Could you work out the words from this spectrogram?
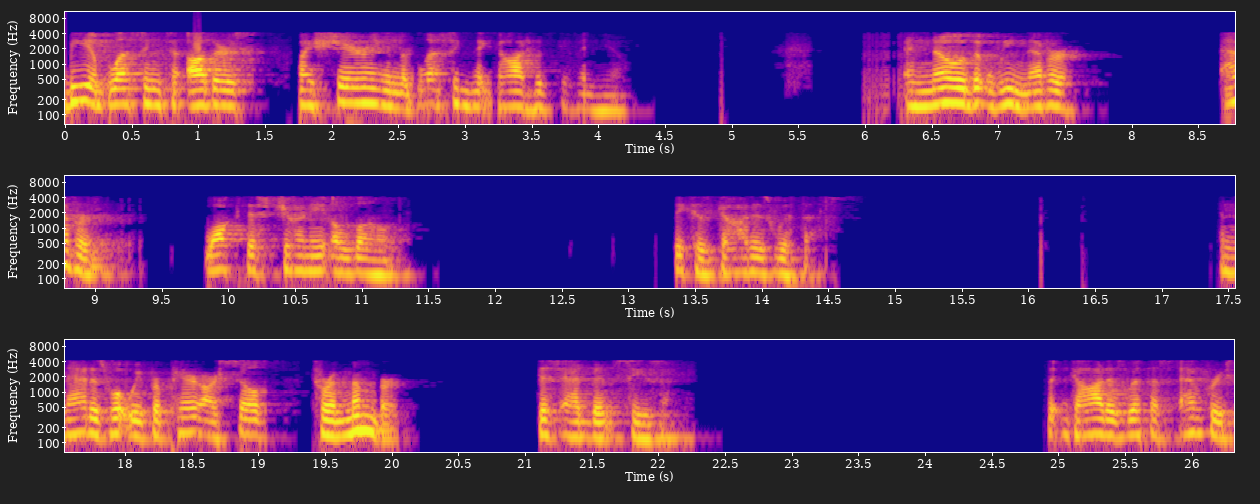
Be a blessing to others by sharing in the blessing that God has given you. And know that we never, ever walk this journey alone because God is with us. And that is what we prepare ourselves to remember this Advent season. That God is with us every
